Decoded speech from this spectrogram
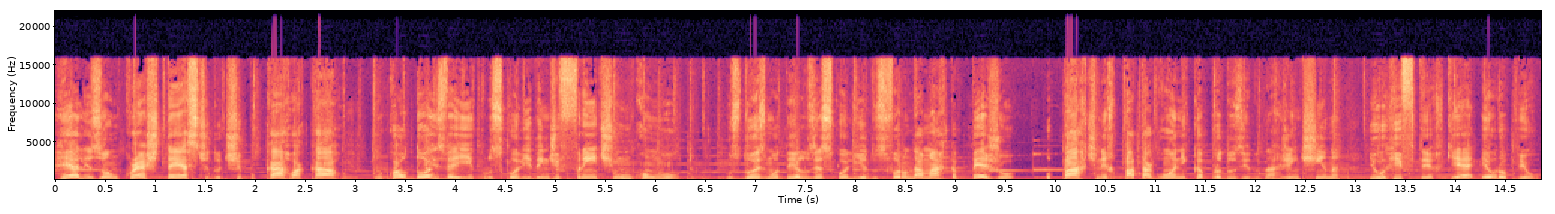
realizou um crash test do tipo carro a carro, no qual dois veículos colidem de frente um com o outro. Os dois modelos escolhidos foram da marca Peugeot, o Partner Patagônica, produzido na Argentina, e o Rifter, que é europeu.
